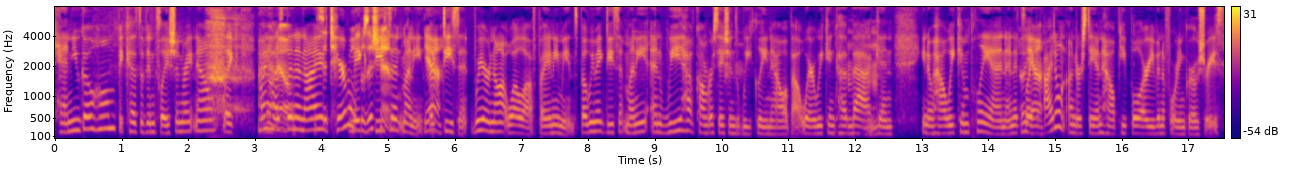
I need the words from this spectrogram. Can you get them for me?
can you go home because of inflation right now? Like my husband know. and I It's a terrible make position. decent money. Yeah. Like decent. We are not well off by any means, but we make decent money and we have conversations weekly now about where we can cut back and you know how we can plan and it's like Mm-hmm. Oh, yeah. I don't understand how people are even affording groceries.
